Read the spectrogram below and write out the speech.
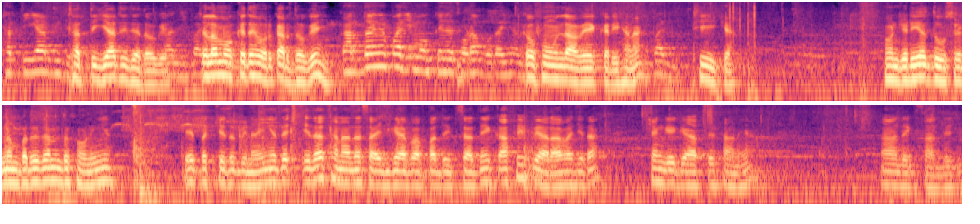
38000 ਦੀ ਦੇ 38000 ਦੀ ਦੇ ਦੋਗੇ। ਹਾਂਜੀ। ਚਲੋ ਮੌਕੇ ਤੇ ਹੋਰ ਕਰ ਦੋਗੇ ਕਰ ਦਾਂਗੇ ਭਾਜੀ ਮੌਕੇ ਤੇ ਥੋੜਾ ਬਹੁਤਾ ਹੀ ਹੋਣਾ। ਕੋ ਫੋਨ ਲਾਵੇ ਇੱਕ ਵਾਰੀ ਹਨਾ? ਭਾਜੀ ਠੀਕ ਆ। ਹੁਣ ਜਿਹੜੀ ਆ ਦੂਸਰੇ ਨੰਬਰ ਤੇ ਤੁਹਾਨੂੰ ਦਿਖਾਉਣੀ ਆ। ਇਹ ਬੱਚੇ ਤੋਂ ਬਿਨਾਂ ਹੀ ਆ ਤੇ ਇਹਦਾ ਥਣਾ ਦਾ ਸਾਈਜ਼ ਗੈਪ ਆਪਾਂ ਦੇਖ ਸਕਦੇ ਹਾਂ। ਕਾਫੀ ਪਿਆਰਾ ਵਾ ਜਿਹੜਾ। ਚੰਗੇ ਗੈਪ ਤੇ ਥਣ ਆ। ਆਹ ਦੇਖ ਸਕਦੇ ਜੀ।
